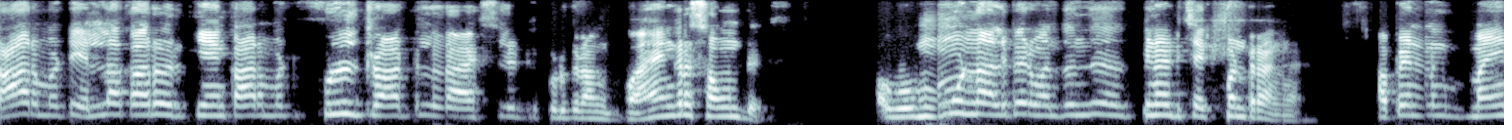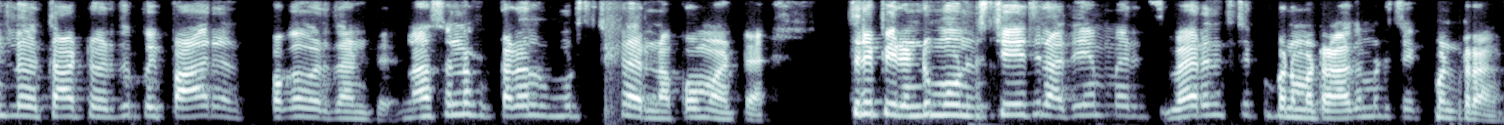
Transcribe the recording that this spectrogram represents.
கார் மட்டும் எல்லா காரும் இருக்கு. என் கார் மட்டும் ஃபுல் ட்ராட்டில் ஆக்சிலேட்டர் கொடுக்குறாங்க. பயங்கர சவுண்டு மூணு நாலு பேர் வந்து வந்து பின்னாடி செக் பண்றாங்க. அப்ப எனக்கு மைண்ட்ல தாட் வருது போய் பாரு புகை வருதான்ட்டு. நான் சொன்ன கடவுள் முடிச்சுட்டாரு நான் போக மாட்டேன். திருப்பி ரெண்டு மூணு ஸ்டேஜ்ல அதே மாதிரி வேற எதுவும் செக் பண்ண மாட்டாங்க அதை மட்டும் செக் பண்றாங்க.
